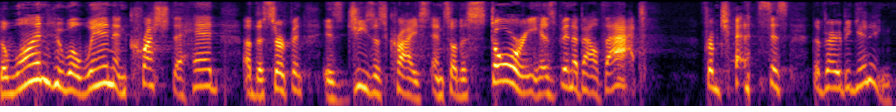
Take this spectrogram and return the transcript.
The one who will win and crush the head of the serpent is Jesus Christ. And so the story has been about that from Genesis, the very beginning.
